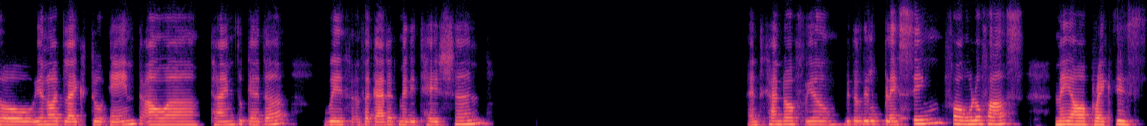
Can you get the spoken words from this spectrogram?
So, you know, I'd like to end our time together with the guided meditation and kind of, you know, with a little blessing for all of us. May our practice,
